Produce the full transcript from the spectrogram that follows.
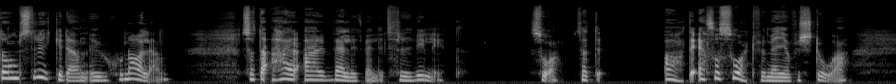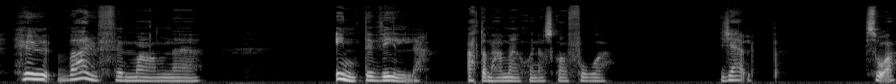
de stryker den ur journalen. Så det här är väldigt, väldigt frivilligt. Så, så att ah, det är så svårt för mig att förstå hur, varför man eh, inte vill att de här människorna ska få hjälp. Så.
